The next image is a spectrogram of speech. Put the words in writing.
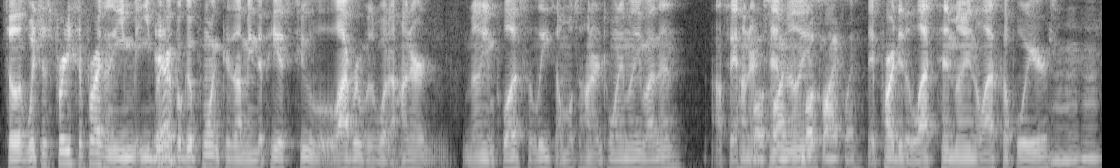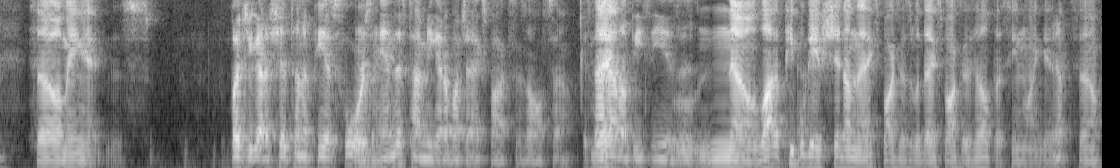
So, which is pretty surprising. You, you bring Yeah. up a good point because I mean the PS2 library was what 100 million plus at least, almost 120 million by then. I'll say 110 Most, like, million. most likely. They probably did the last 10 million the last couple of years. Mm-hmm. So I mean, it's, But you got a shit ton of PS4s, and this time you got a bunch of Xboxes also. It's not Yeah. out on PC, is it? no, a lot of people gave shit on the Xboxes, but the Xboxes help. It seemed like it. Yep. So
